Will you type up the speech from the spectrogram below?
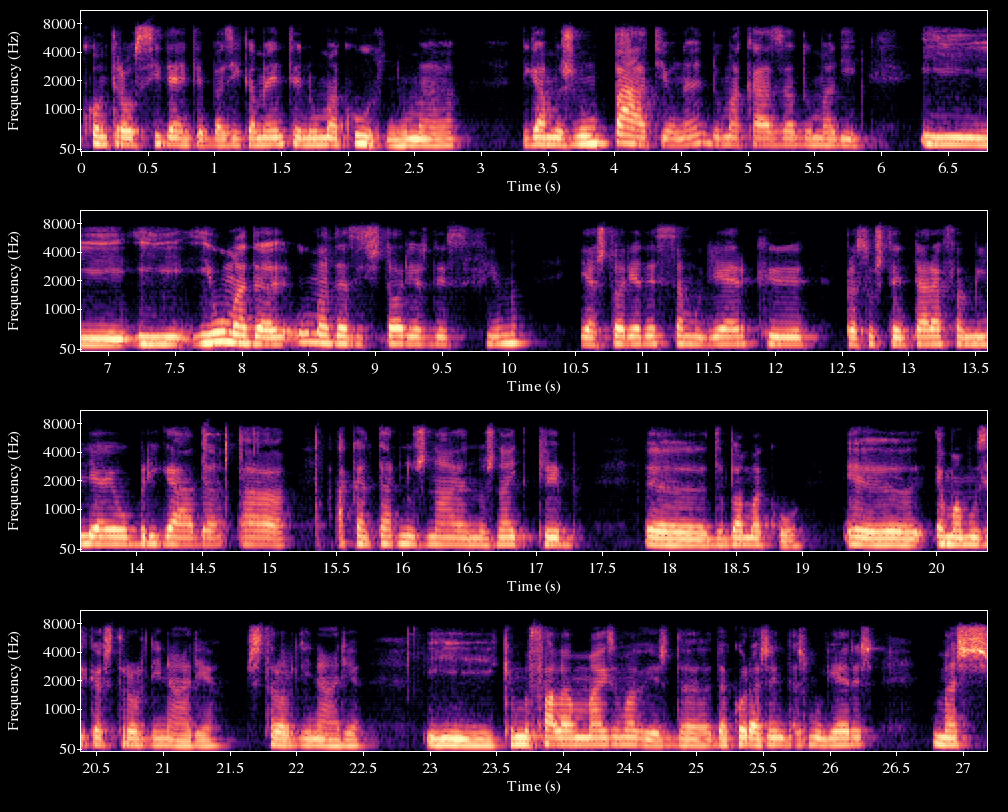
contra o Ocidente, basicamente numa cur, numa digamos, num pátio né, de uma casa do Mali. E, e, e, uma, da, uma das histórias desse filme é a história dessa mulher que, para sustentar a família, é obrigada a, a cantar nos, na, nos nightclubs uh, de Bamako. Uh, é uma música extraordinária, extraordinária, e que me fala mais uma vez da, da coragem das mulheres, mas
